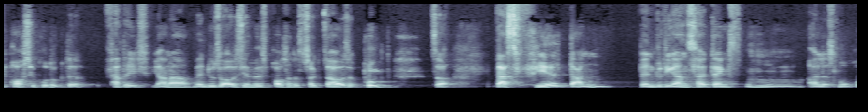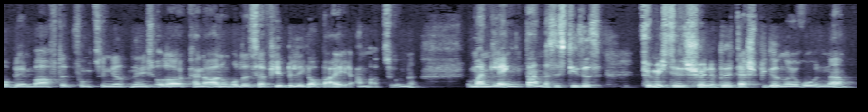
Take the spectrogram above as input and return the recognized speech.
du brauchst die Produkte, fertig. Jana, wenn du so aussehen willst, brauchst du das Zeug zu Hause, Punkt. So, das fehlt dann, wenn du die ganze Zeit denkst, hm, alles nur problembehaftet, funktioniert nicht oder keine Ahnung, oder ist ja viel billiger bei Amazon. Ne? Und man lenkt dann, das ist dieses, für mich dieses schöne Bild der Spiegelneuronen, ne?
